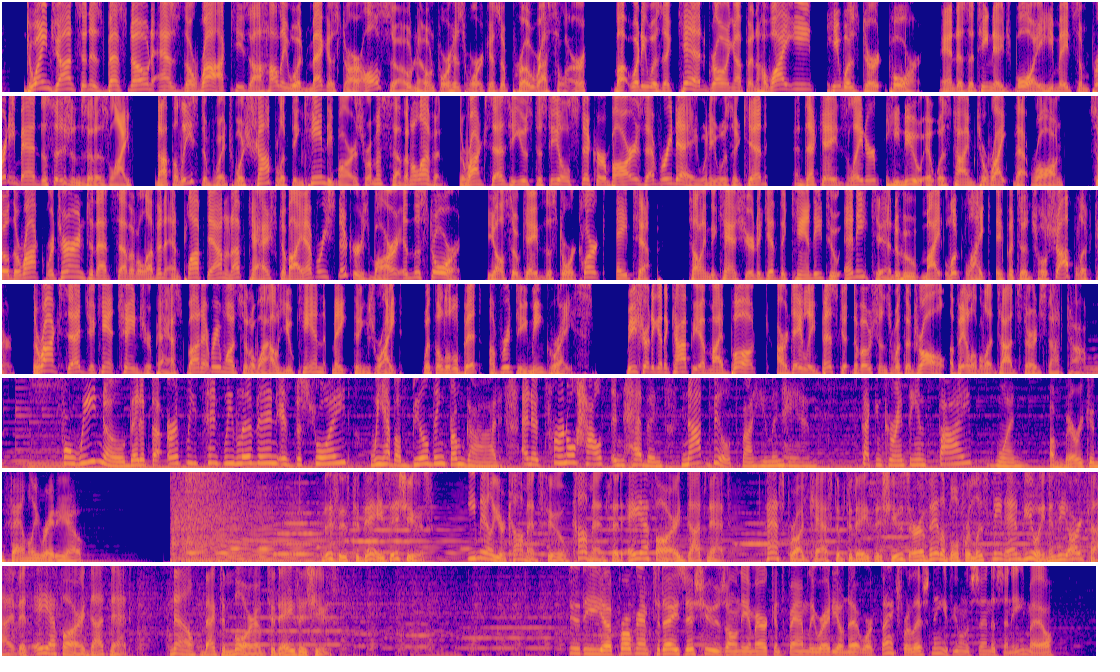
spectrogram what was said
Dwayne Johnson is best known as The Rock. He's a Hollywood megastar, also known for his work as a pro wrestler. But when he was a kid growing up in Hawaii, he was dirt poor. And as a teenage boy, he made some pretty bad decisions in his life, not the least of which was shoplifting candy bars from a 7 Eleven. The Rock says he used to steal Snicker bars every day when he was a kid, and decades later, he knew it was time to right that wrong. So The Rock returned to that 7 Eleven and plopped down enough cash to buy every Snickers bar in the store. He also gave the store clerk a tip, telling the cashier to give the candy to any kid who might look like a potential shoplifter. The Rock said you can't change your past, but every once in a while you can make things right with a little bit of redeeming grace. Be sure to get a copy of my book, Our Daily Biscuit Devotions with a Drawl, available at toddstarnes.com. For we know that if the earthly tent we live in is destroyed, we have a building from God, an eternal house in heaven, not built by human hands. 2 Corinthians 5 1. American Family Radio. This is today's issues. Email your comments to comments at afr.net. Past broadcasts of today's issues are available for listening and viewing in the archive at afr.net. Now, back to more of today's issues. To the uh, program Today's Issues on the American Family Radio Network. Thanks for listening. If you want to send us an email,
